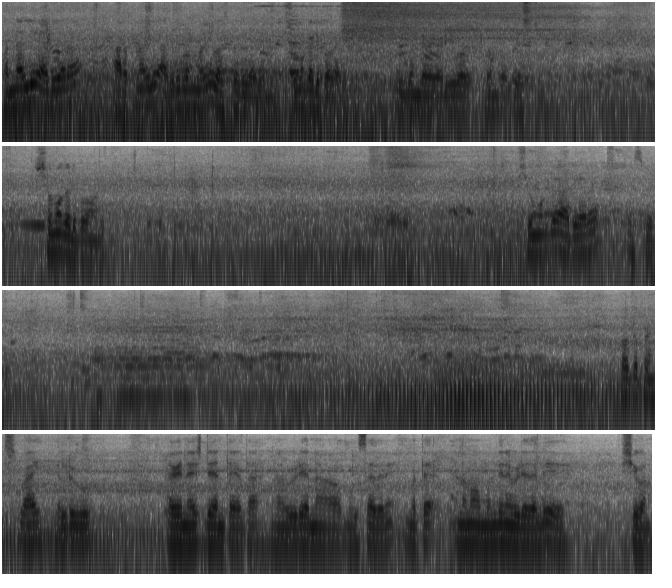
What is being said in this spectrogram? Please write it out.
ಹೊನ್ನಳ್ಳಿ ಹರಿಹರ ಹರಪನಹಳ್ಳಿ ಅಗ್ರಿಬೊಮ್ಮಳ್ಳಿ ಹೊಸಪೇಟೆ ಗಾಡಿ ನೋಡಿ. ಶಿವಮೊಗ್ಗ ಡಿಪೋ ಗಾಡಿ ಇಲ್ಲಿ ಬಂದಿರೋ ಗಾಡಿ ಇವಾಗ ಬಂದಿದೆ ಬೆಸ್ಟ್ ಶಿವಮೊಗ್ಗ ಡಿಪೋ ನೋಡಿ Shivamogga Harihara Hosapete okay friends bye ಎಲ್ರಿಗೂ ಹ್ಯಾವ್ ಎ ನೈಸ್ ಡೇ ಅಂತ ಹೇಳ್ತಾ ನಾನು ವೀಡಿಯೋನ ಮುಗಿಸ್ತಾ ಇದ್ದೀನಿ. ಮತ್ತು ನಮ್ಮ ಮುಂದಿನ ವೀಡಿಯೋದಲ್ಲಿ ಸಿಗೋಣ.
